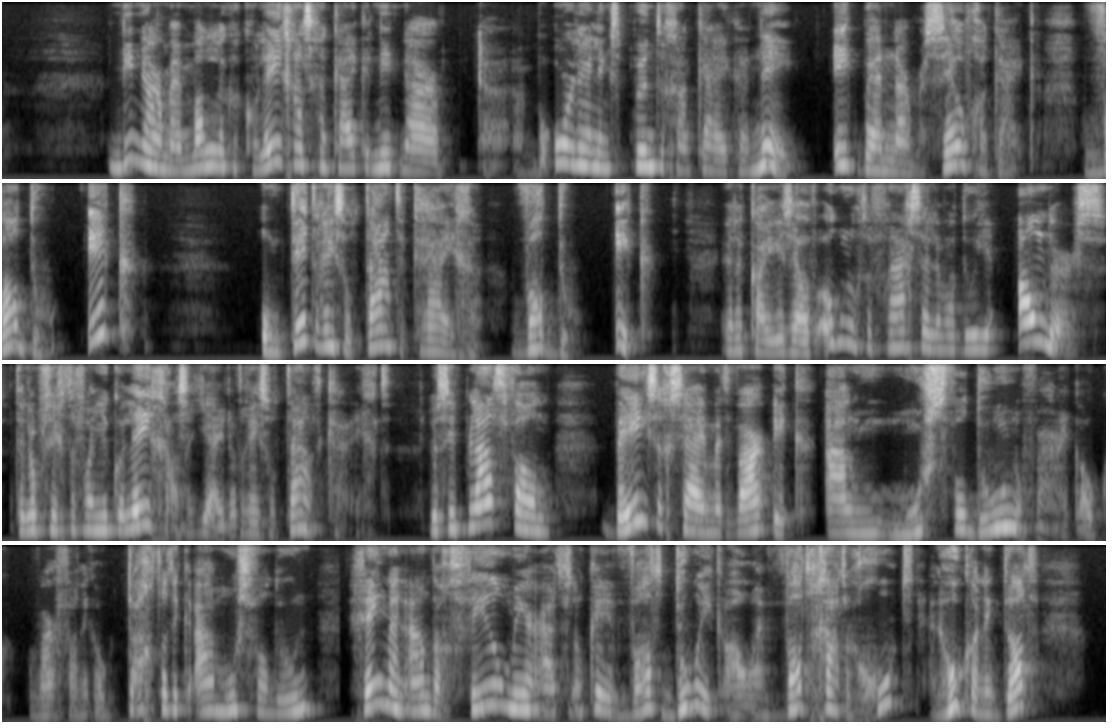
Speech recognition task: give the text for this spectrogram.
niet naar mijn mannelijke collega's gaan kijken, niet naar uh, beoordelingspunten gaan kijken. Nee, ik ben naar mezelf gaan kijken. Wat doe ik om dit resultaat te krijgen? Wat doe ik? En dan kan je jezelf ook nog de vraag stellen: wat doe je anders ten opzichte van je collega's dat jij dat resultaat krijgt? Dus in plaats van bezig zijn met waar ik aan moest voldoen, of waar ik ook, waarvan ik ook dacht dat ik aan moest voldoen, ging mijn aandacht veel meer uit van: oké, wat doe ik al en wat gaat er goed en hoe kan ik dat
